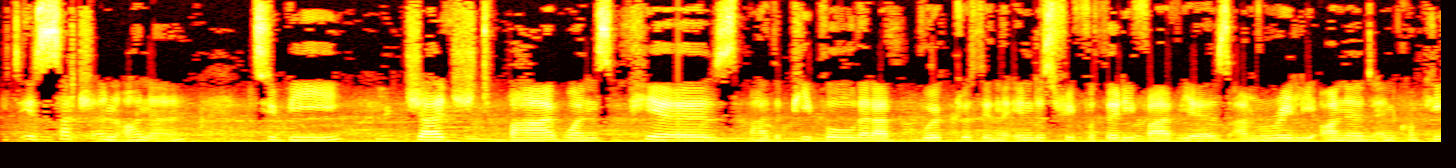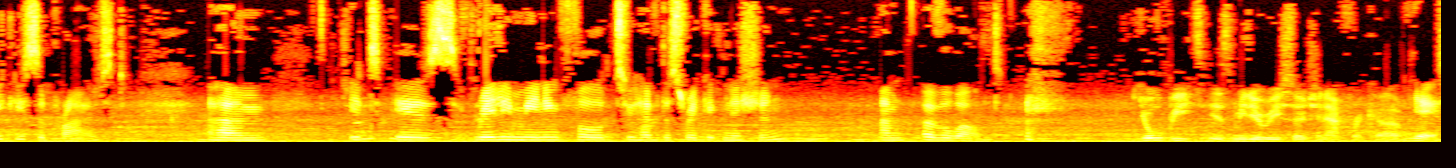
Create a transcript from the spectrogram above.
It is such an honor to be judged by one's peers, by the people that I've worked with in the industry for 35 years. I'm really honored and completely surprised. Um, it is really meaningful to have this recognition. I'm overwhelmed. Your beat is media research in Africa. Yes.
